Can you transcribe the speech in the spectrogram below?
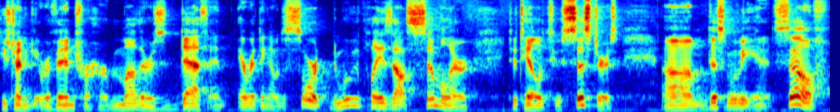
She's trying to get revenge for her mother's death and everything of the sort. The movie plays out similar to Tale of Two Sisters. Um, this movie in itself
